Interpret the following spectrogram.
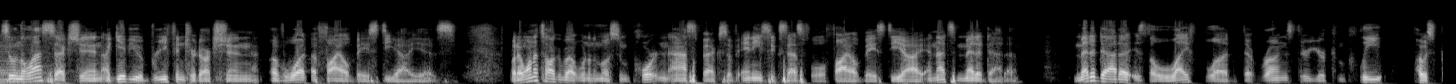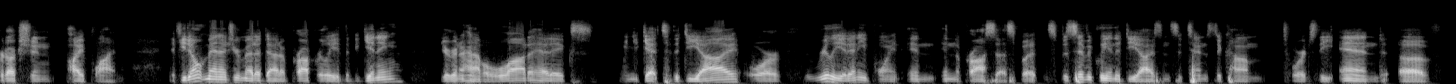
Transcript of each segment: So in the last section, I gave you a brief introduction of what a file-based DI is. But I want to talk about one of the most important aspects of any successful file-based DI, and that's metadata. Metadata is the lifeblood that runs through your complete post-production pipeline. If you don't manage your metadata properly at the beginning, you're going to have a lot of headaches when you get to the DI or really at any point in, in the process, but specifically in the DI since it tends to come towards the end of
